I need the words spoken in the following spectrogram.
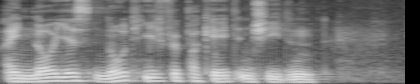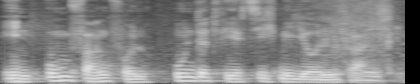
ein neues Nothilfepaket entschieden in Umfang von 140 Millionen Franken.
